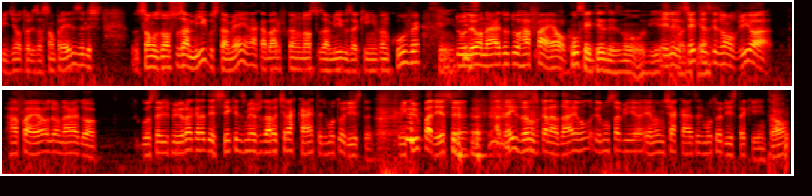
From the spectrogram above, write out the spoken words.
pedi autorização para eles. Eles são os nossos amigos também, né? Acabaram ficando nossos amigos aqui em Vancouver. Sim. Do eles... Leonardo do Rafael. Com certeza eles vão ouvir. Eles, certeza que eles vão ouvir, ó. Rafael, Leonardo, ó, gostaria de primeiro agradecer que eles me ajudaram a tirar carta de motorista. Por incrível que pareça, há 10 anos no Canadá eu, eu não sabia, eu não tinha carta de motorista aqui. Então,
